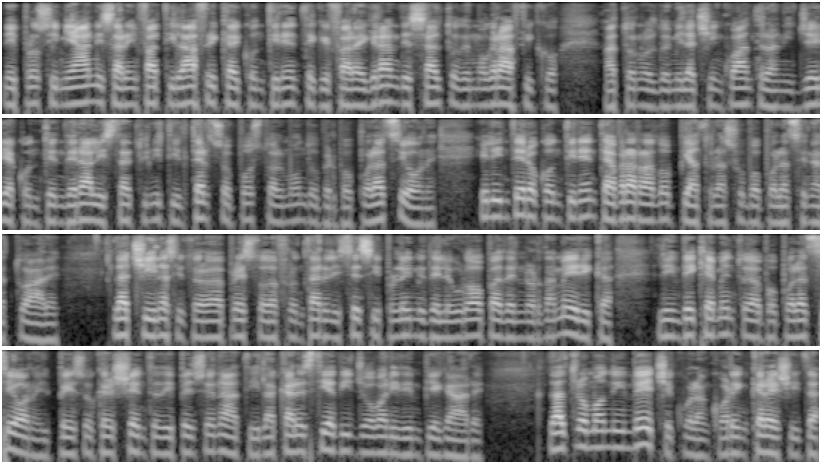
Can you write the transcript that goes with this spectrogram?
Nei prossimi anni sarà infatti l'Africa il continente che farà il grande salto demografico. Attorno al 2050 la Nigeria contenderà agli Stati Uniti il terzo posto al mondo per popolazione e l'intero continente avrà raddoppiato la sua popolazione attuale. La Cina si troverà presto ad affrontare gli stessi problemi dell'Europa e del Nord America, l'invecchiamento della popolazione, il peso crescente dei pensionati, la carestia di giovani da impiegare. L'altro mondo invece, quello ancora in crescita,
